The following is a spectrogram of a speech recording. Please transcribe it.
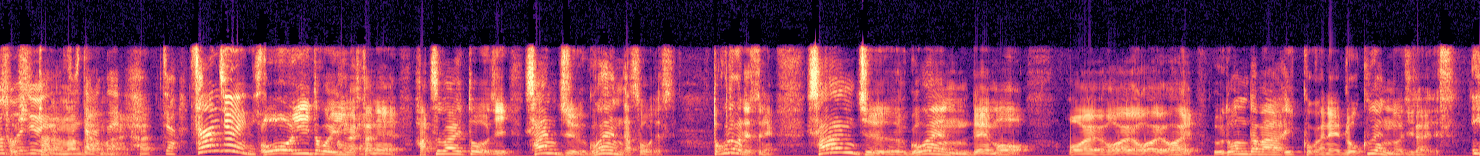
とそしたらなんだよそしたらねはい。じゃあ30円にして。おおいいとこ言いましたね。発売当時35円だそうです。ところがですね35円でもおいおいおいおいうどん玉1個がね6円の時代です。えー？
